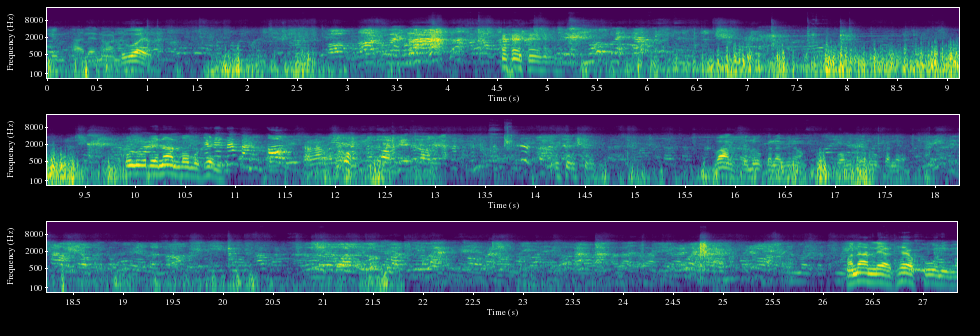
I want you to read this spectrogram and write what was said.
เล่นถ่ายและนอนด้วยนอนไปนอนผู้รู้ได้นอนบ่เมื่อคืนนั่นนะบางโต๊ะกำลังว่างสนุกกันแล้วพี่น้องผมสนุกกันแล้ว มานั่นแล้วแท้คู่นี่ไหม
